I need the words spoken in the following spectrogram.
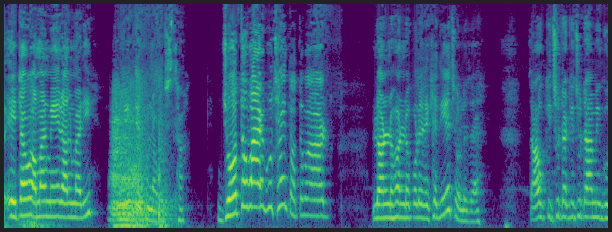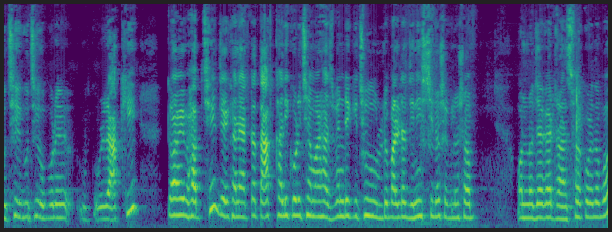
এটাও আমার মেয়ের আলমারি। দেখুন অবস্থা। যতবার গুছাই, ততবার লন্ডভন্ড করে রেখে দিয়ে চলে যায়। তাও কিছুটা কিছুটা আমি গুছিয়ে গুছিয়ে উপরে রাখি। তো আমি ভাবছি যে এখানে একটা তাক খালি করেছি, আমার হাজব্যান্ডের কিছু উল্টোপাল্টা জিনিস ছিল, সেগুলো সব অন্য জায়গায় ট্রান্সফার করে দেবো।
